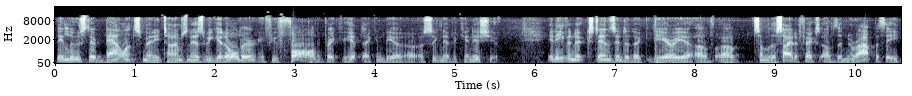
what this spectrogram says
they lose their balance many times, and as we get older, if you fall, break your hip, that can be a, a significant issue. It even extends into the, the area of uh, some of the side effects of the neuropathy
